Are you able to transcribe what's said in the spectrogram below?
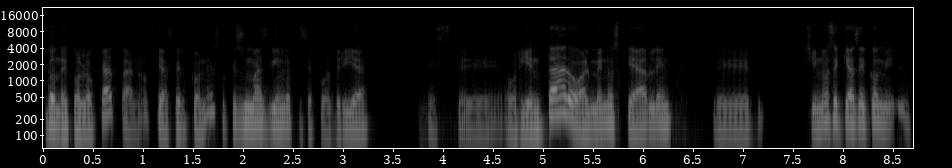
dónde colocarla, ¿no? ¿Qué hacer con eso? Que es más bien lo que se podría este, orientar o al menos que hablen de, si no sé qué hacer con,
